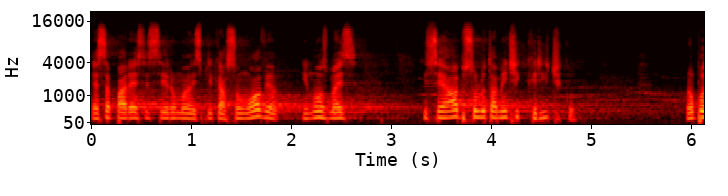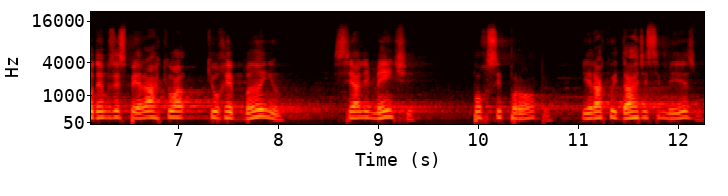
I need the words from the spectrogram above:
Essa parece ser uma explicação óbvia, irmãos, mas isso é absolutamente crítico. Não podemos esperar que o, que o rebanho se alimente por si próprio, irá cuidar de si mesmo.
